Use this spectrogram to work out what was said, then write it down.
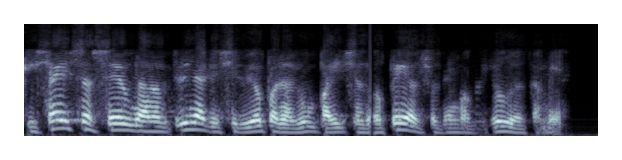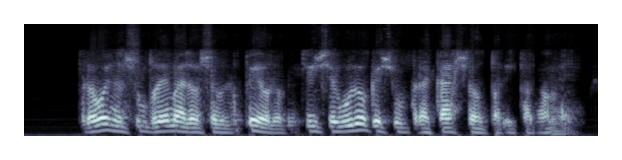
Quizá esa sea una doctrina que sirvió para algún país europeo, yo tengo mis dudas también. Pero bueno, es un problema de los europeos, lo que estoy seguro que es un fracaso para Hispanoamérica.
